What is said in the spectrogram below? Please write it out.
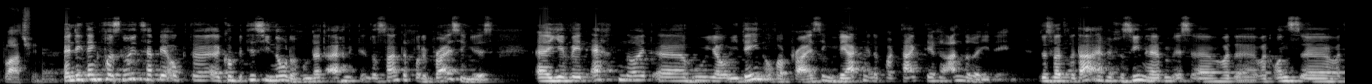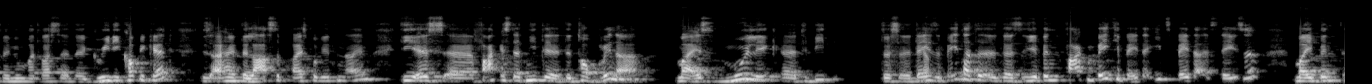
plaatsvinden. En ik denk voor zoiets heb je ook de competitie nodig, omdat eigenlijk het interessante voor de pricing is. Uh, je weet echt nooit hoe jouw ideeën over pricing werken in de praktijk tegen andere ideeën. Dus wat we daar eigenlijk gezien hebben, is wat, ons, wat we noemen, wat was de greedy copycat. Dus eigenlijk de laatste prijs probeert te nemen. Die is, vaak is dat niet de, de top winnaar, maar is moeilijk te bieden. Dus deze ja. beta, dus je bent vaak een beetje beter, iets beter als deze, maar je bent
